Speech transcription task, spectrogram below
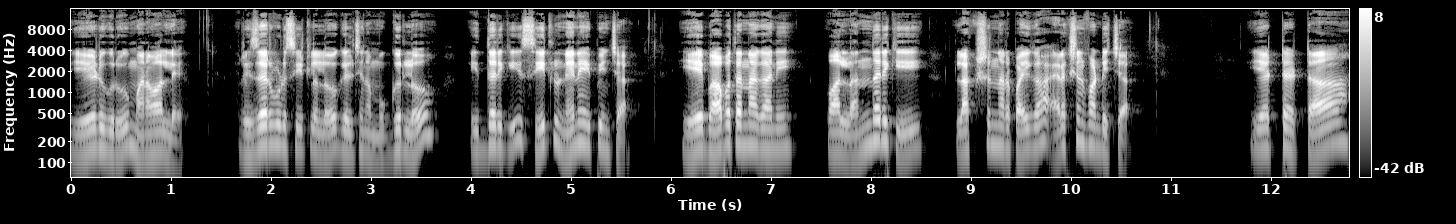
ఏడుగురు మనవాళ్ళే. రిజర్వ్డ్ సీట్లలో గెలిచిన ముగ్గురులో ఇద్దరికి సీట్లు నేనే ఇప్పించా. ఏ బాపతన్నా కానీ వాళ్ళందరికీ లక్షన్నర పైగా ఎలక్షన్ ఫండ్ ఇచ్చా. ఎట్టెట్టా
